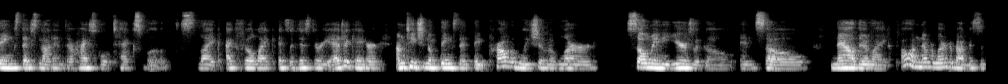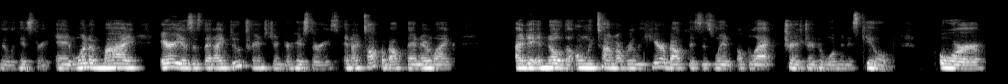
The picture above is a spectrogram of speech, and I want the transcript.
things that's not in their high school textbooks like i feel like as a history educator i'm teaching them things that they probably should have learned so many years ago and so now they're like, oh, I've never learned about disability history. And one of my areas is that I do transgender histories and I talk about that. And they're like, I didn't know the only time I really hear about this is when a Black transgender woman is killed. Or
